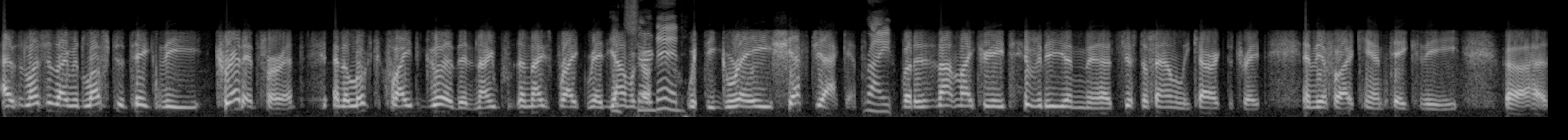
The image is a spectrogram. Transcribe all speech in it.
as much as I would love to take the credit for it, and it looked quite good, a nice, a nice bright red yarmulke sure did. with the gray chef jacket. Right. But it's not my creativity, and uh, it's just a family character trait, and therefore I can't take the. Uh,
